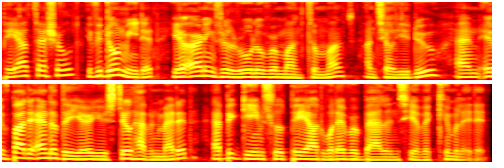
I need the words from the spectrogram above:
payout threshold. If you don't meet it, your earnings will roll over month to month until you do, and if by the end of the year you still haven't met it, Epic Games will pay out whatever balance you have accumulated.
